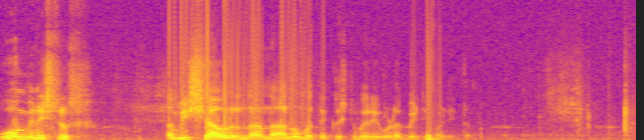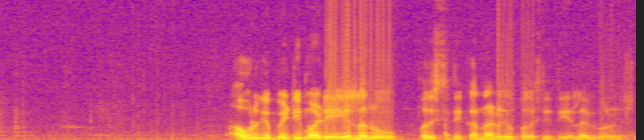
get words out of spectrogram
ಹೋಮ್ ಮಿನಿಸ್ಟರ್ ಅಮಿತ್ ಶಾ ಅವರನ್ನು ನಾನು ಮತ್ತೆ ಕೃಷ್ಣ ಬೈರೇಗೌಡ ಭೇಟಿ ಮಾಡಿದ್ದ. ಅವ್ರಿಗೆ ಭೇಟಿ ಮಾಡಿ ಎಲ್ಲನೂ ಪರಿಸ್ಥಿತಿ, ಕರ್ನಾಟಕದ ಪರಿಸ್ಥಿತಿ ಎಲ್ಲ ವಿವರಿಸಿ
